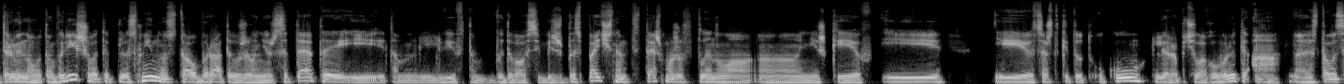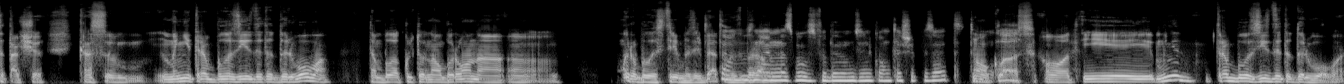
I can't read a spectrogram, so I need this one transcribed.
терміново там вирішувати, плюс-мінус, та обирати вже університети, і там Львів там видавався більш безпечним. Це теж може вплинуло, е, ніж Київ. І, і все ж таки тут УКУ Лера почала говорити. А, е, сталося так, що якраз мені треба було з'їздити до Львова, там була культурна оборона. Робили стріми з ребятами, Так, збирали. знаємо, у нас був з Вадимом Дзюньком теж епізод. Ну, тому- клас. От. І мені треба було з'їздити до Львова.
